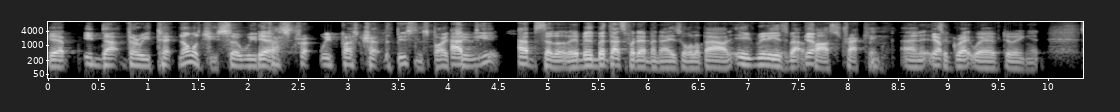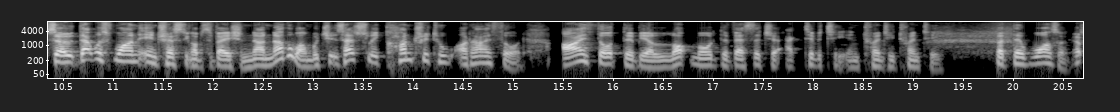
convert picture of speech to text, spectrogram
Yep. in that very technology. So we've Yes. fast tracked we've fast tracked the business by Ab- two years. Absolutely, but, but that's what M and A is all about. It really is about Yep. fast tracking, and it's Yep. a great way of doing it. So that was one interesting observation. Now another one, which is actually contrary to what I thought. I thought there'd be a lot more divestiture activity in 2020, but there wasn't. Yep.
